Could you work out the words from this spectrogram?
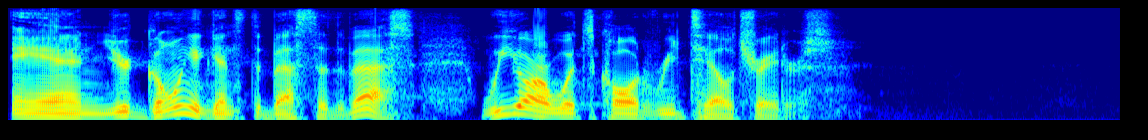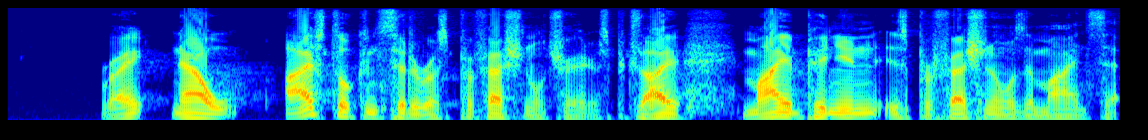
and you're going against the best of the best. We are what's called retail traders. Right? Now, I still consider us professional traders because I my opinion is professional as a mindset.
